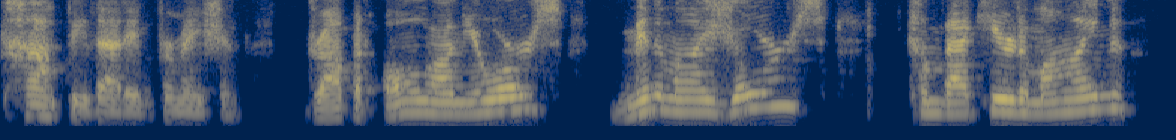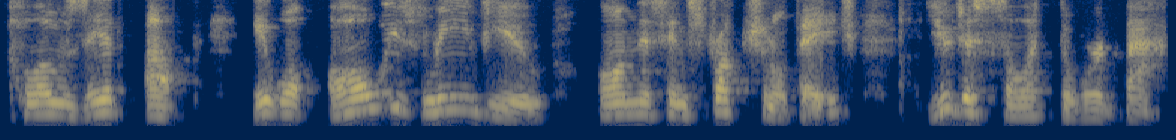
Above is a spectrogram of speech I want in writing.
copy that information. Drop it all on yours minimize yours, come back here to mine, close it up. It will always leave you on this instructional page. You just select the word back.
